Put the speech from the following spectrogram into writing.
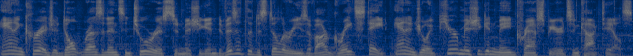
and encourage adult residents and tourists in Michigan to visit the distilleries of our great state and enjoy pure Michigan made craft spirits and cocktails.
